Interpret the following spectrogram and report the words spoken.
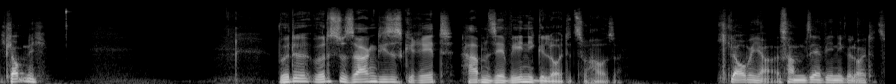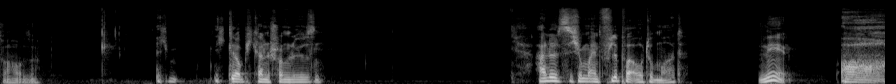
Ich glaube nicht. Würde, würdest du sagen, dieses Gerät haben sehr wenige Leute zu Hause? Ich glaube ja. Es haben sehr wenige Leute zu Hause. Ich, ich glaube, ich kann es schon lösen. Handelt es sich um einen Flipperautomat? Nee. Oh.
